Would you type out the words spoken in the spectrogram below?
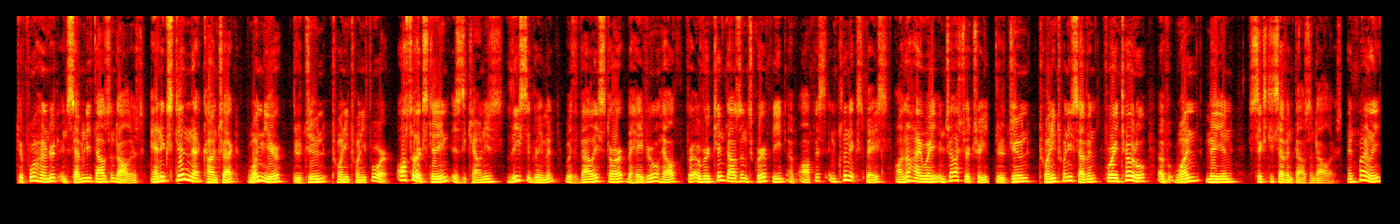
to $470,000 and extend that contract one year through June 2024. Also extending is the county's lease agreement with Valley Star Behavioral Health for over 10,000 square feet of office and clinic space on the highway in Joshua Tree through June 2027 for a total of $1 million. $67,000. And finally,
